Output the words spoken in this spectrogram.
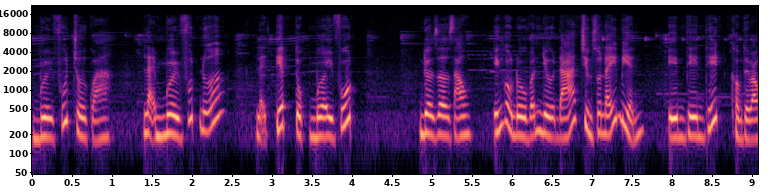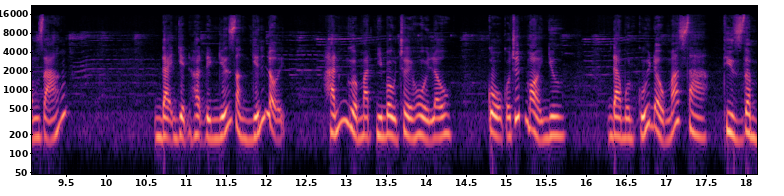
10 phút trôi qua Lại 10 phút nữa Lại tiếp tục 10 phút. Nửa giờ sau Yến Cuồng Đồ vẫn như đá chìm xuống đáy biển. Im thiên thít không thấy bóng dáng. Đại nhiệt hận đến nghiến rằng nghiến lợi. Hắn ngửa mặt nhìn bầu trời hồi lâu. Cổ có chút mỏi như. Đang muốn cúi đầu massage Thì dầm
